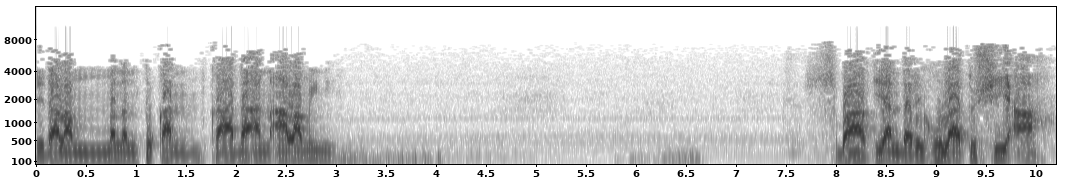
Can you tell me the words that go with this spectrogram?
di dalam menentukan keadaan alam ini. Sebagian dari gulatus syiah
